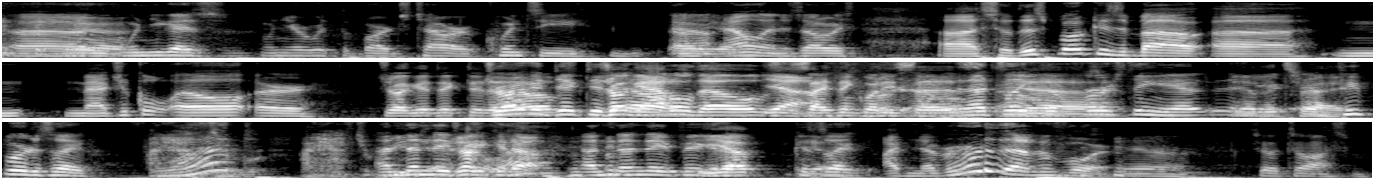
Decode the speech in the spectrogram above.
uh, Yeah. when you guys when you're with the Barge Tower. Quincy uh, Oh, yeah. Allen is always. Uh, so this book is about uh, m- magical el or Drug addicted. Drug elves- addicted Drug addled elves. elves Yeah. is I think what he Drug says. that's like Yeah. the first thing. You, and, Yeah, you're- that's and right. people are just like, I have to. I have to. Read and then they pick it up, and then they pick it Yep. up because Yeah. like I've never heard of that before. Yeah. So it's awesome.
